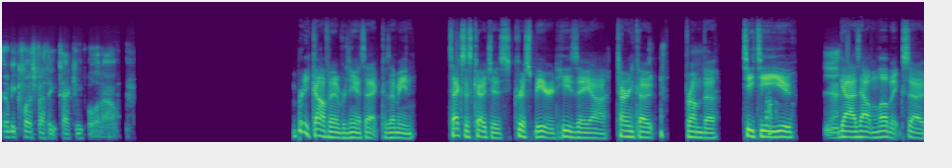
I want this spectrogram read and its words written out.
it'll be close, but I think Tech can pull it out. I'm pretty confident in Virginia Tech because I mean, Texas coach is Chris Beard. He's a uh, turncoat from the TTU Yeah, guys out in Lubbock. So,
